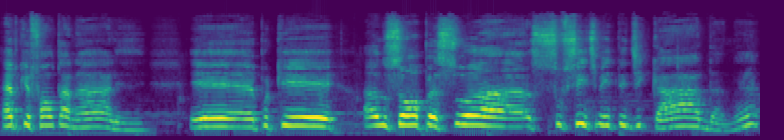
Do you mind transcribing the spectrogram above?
é porque falta análise, é porque eu não sou uma pessoa suficientemente dedicada, né?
